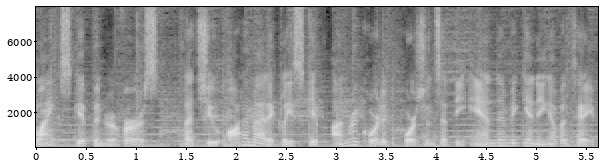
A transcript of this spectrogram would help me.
Blank Skip in Reverse lets you automatically skip unrecorded portions at the end and beginning of a tape.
